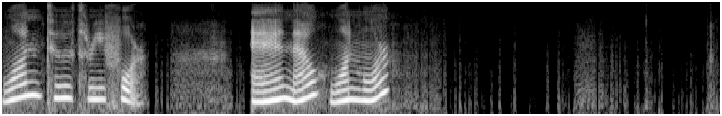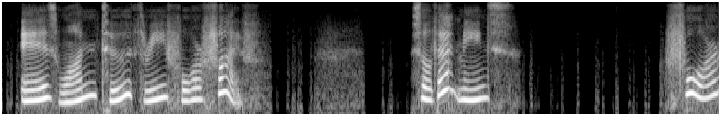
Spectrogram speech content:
One, two, three, four. And now one more is one, two, three, four, five. So that means four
